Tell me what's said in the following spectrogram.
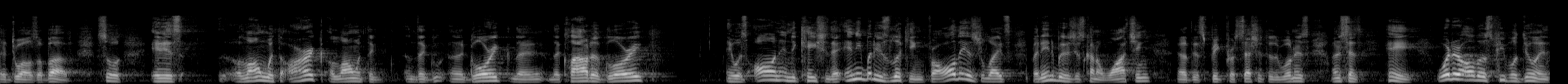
uh, dwells above. So it is along with the ark, along with the the uh, glory, the, the cloud of glory, it was all an indication that anybody who's looking for all the Israelites, but anybody who's just kind of watching uh, this big procession through the wilderness understands, hey, what are all those people doing?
